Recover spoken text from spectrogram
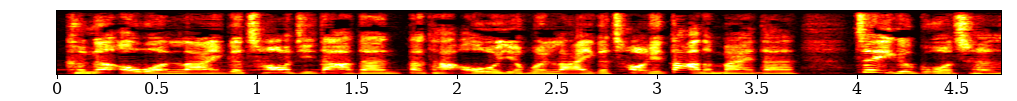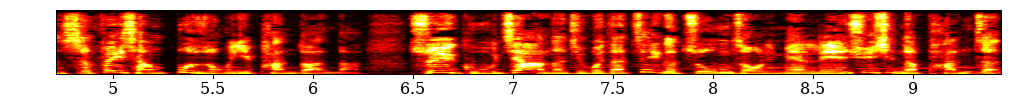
可能偶尔来一个超级大单，但它偶尔又会来一个超级大的卖单，这个过程是非常不容易判断的，所以股价呢就会在这个中轴里面连续性的盘整，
